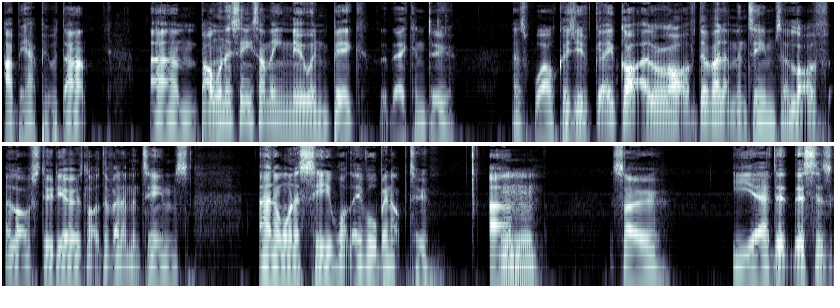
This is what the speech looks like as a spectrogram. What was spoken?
I'd be happy with that. Um, but I want to see something new and big that they can do as well because you've you've got a lot of development teams, a lot of a lot of studios, a lot of development teams, and I want to see what they've all been up to. Um, Mhm. so yeah, th- this is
